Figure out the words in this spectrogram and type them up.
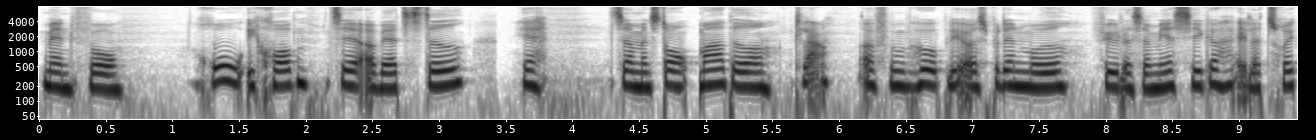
Man får ro i kroppen til at være til stede. Ja, så man står meget bedre klar, og forhåbentlig også på den måde føler sig mere sikker eller tryg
